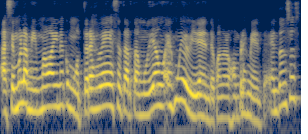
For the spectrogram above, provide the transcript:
hacemos la misma vaina como tres veces, tartamudeamos. Es muy evidente cuando los hombres mienten. Entonces,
